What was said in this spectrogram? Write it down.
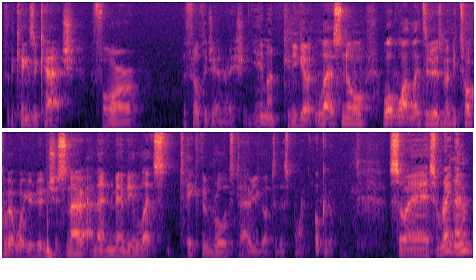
for the Kings of Catch, for the Filthy Generation. Yeah, man. Can you give let us know what what I'd like to do is maybe talk about what you're doing just now, and then maybe let's take the road to how you got to this point. Okay. So, uh, so right now,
